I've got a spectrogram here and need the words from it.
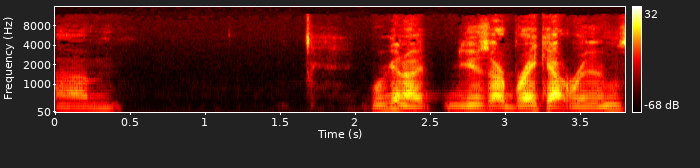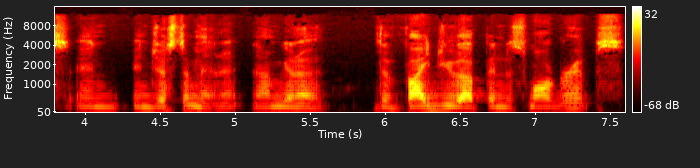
Um, we're going to use our breakout rooms in, in just a minute. I'm going to divide you up into small groups,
